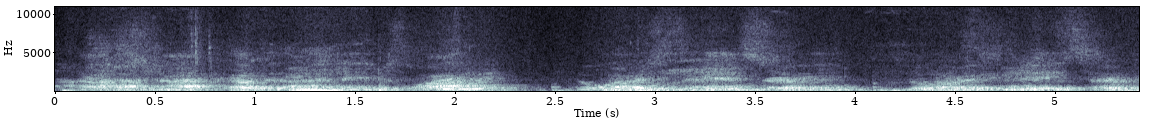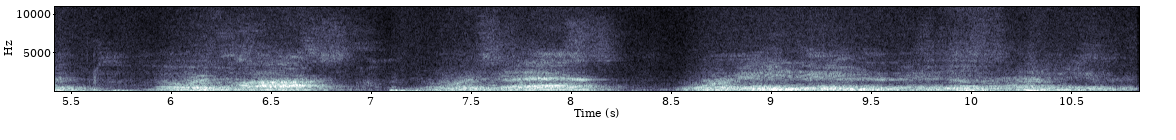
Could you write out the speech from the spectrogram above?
thou shalt not covet thy neighbor's wife, nor his manservant, nor his maidservant, nor his ox, nor his ass, nor anything that is thy neighbor.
